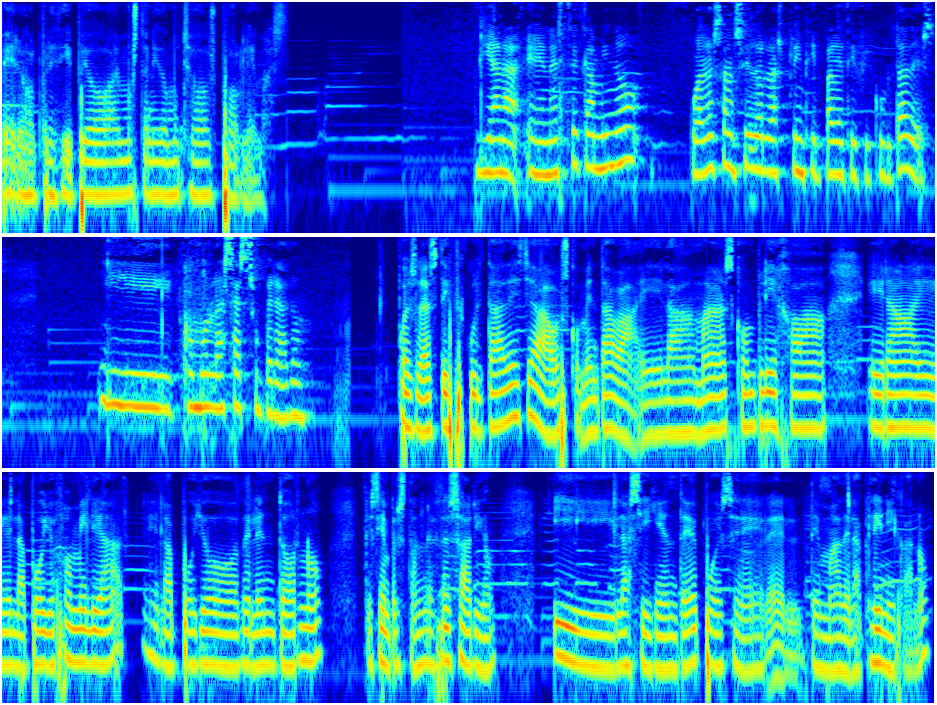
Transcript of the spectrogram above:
Pero al principio hemos tenido muchos problemas. Diana, en este camino, ¿cuáles han sido las principales dificultades y cómo las has superado? Pues las dificultades ya os comentaba, eh, la más compleja era el apoyo familiar, el apoyo del entorno, que siempre es tan necesario, y la siguiente, pues el, tema de la clínica, ¿no?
